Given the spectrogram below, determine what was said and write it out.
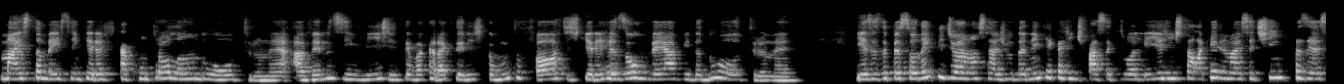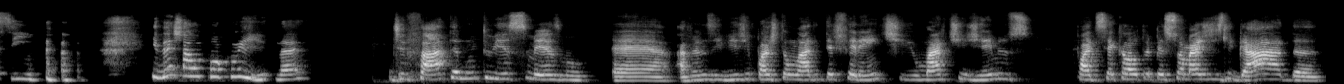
mas também sem querer ficar controlando o outro, né? A Vênus em Virgem tem uma característica muito forte de querer resolver a vida do outro, né? E às vezes a pessoa nem pediu a nossa ajuda, nem quer que a gente faça aquilo ali, e a gente tá lá querendo, ah, você tinha que fazer assim. e deixar um pouco ir, né? De fato, é muito isso mesmo. É, a Vênus em Virgem pode ter um lado interferente e o Marte em Gêmeos pode ser aquela outra pessoa mais desligada,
